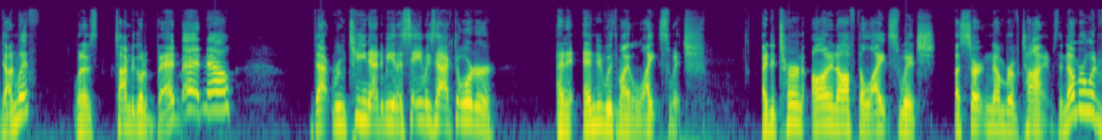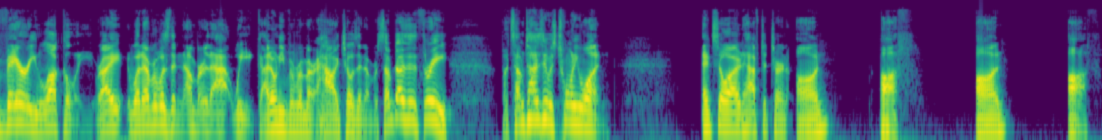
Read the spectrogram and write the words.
done with, when it was time to go to bed, bed now, that routine had to be in the same exact order. And it ended with my light switch. I had to turn on and off the light switch a certain number of times. The number would vary, luckily, right? Whatever was the number that week. I don't even remember how I chose that number. Sometimes it's three, but sometimes it was 21. And so I would have to turn on, off, on, off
